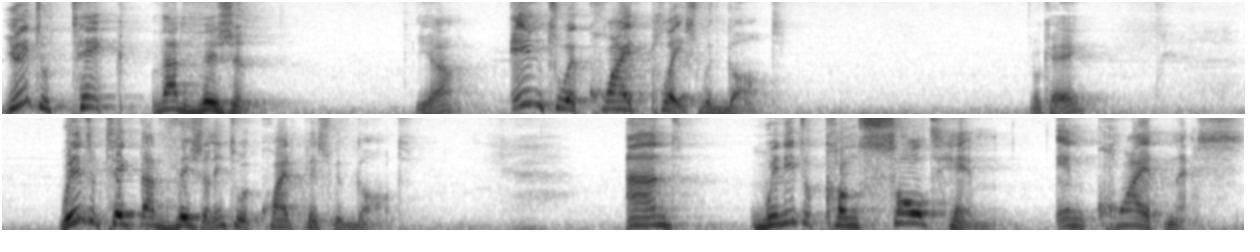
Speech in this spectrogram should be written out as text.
you need to take that vision, yeah, into a quiet place with God. Okay? We need to take that vision into a quiet place with God. And we need to consult Him in quietness.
